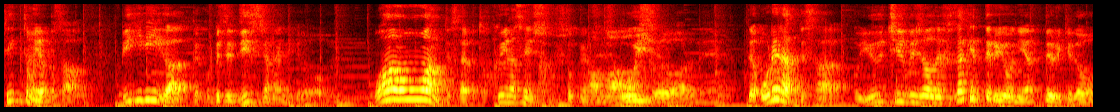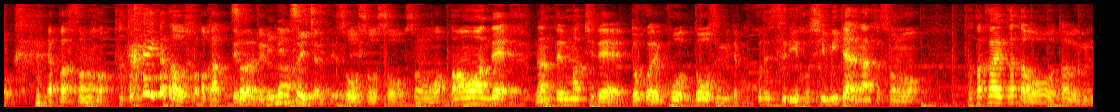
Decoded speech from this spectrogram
て言ってもやっぱさ B リーガーって別にディスじゃないんだけど、ワンオンワンってさやっぱ得意な選手と不得意な選手多いじゃん、それはあるね。で俺らってさこう YouTube 上でふざけてるようにやってるけど やっぱその戦い方を分かってるっていうか。身についちゃってるね。そうそうそう。そのワンオンワンで何点マッチでどこでこうどう攻めてここでスリー欲しいみたいななんかその戦い方を多分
